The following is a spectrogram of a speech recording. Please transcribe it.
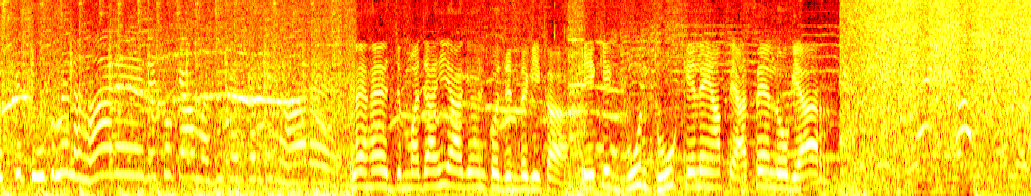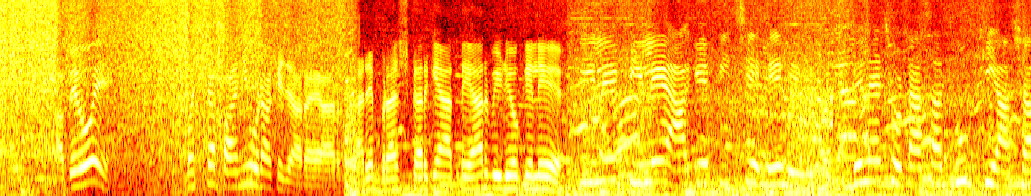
उसके थूक में नहा रहे हैं देखो क्या मज़े कर करके नहा रहे हैं। है, है मज़ा ही आ गया उनको ज़िंदगी का। एक एक बूंद थूक के लिए यहाँ प्यासे हैं लोग यार। अबे ओए बच्चा पानी उड़ा के जा रहा है यार। अरे ब्रश करके आते यार वीडियो के लिए। आगे पीछे हे हे दिल है छोटा सा धूप की आशा।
